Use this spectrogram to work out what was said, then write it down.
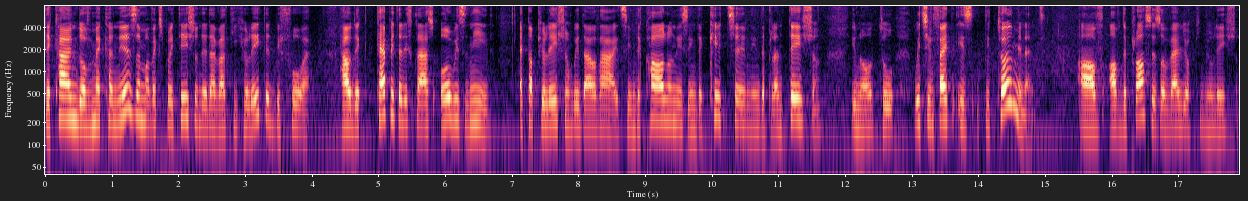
the kind of mechanism of exploitation that I've articulated before, how the capitalist class always need a population without rights in the colonies, in the kitchen, in the plantation, you know, to, which in fact is determinant of, of the process of value accumulation.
